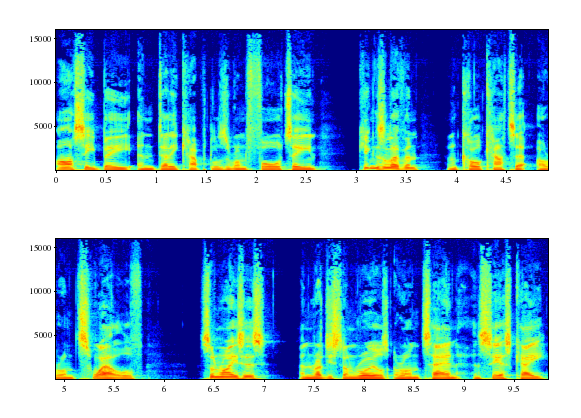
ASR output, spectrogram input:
RCB and Delhi Capitals are on 14. Kings 11 and Kolkata are on 12. Sunrisers and Rajasthan Royals are on 10. And CSK,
